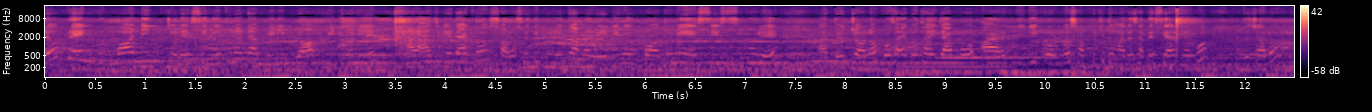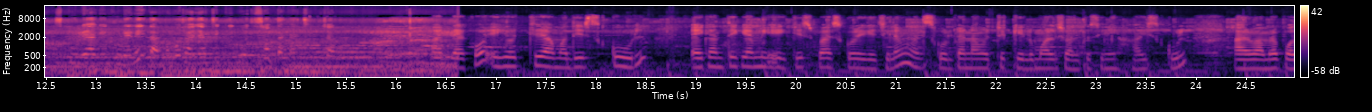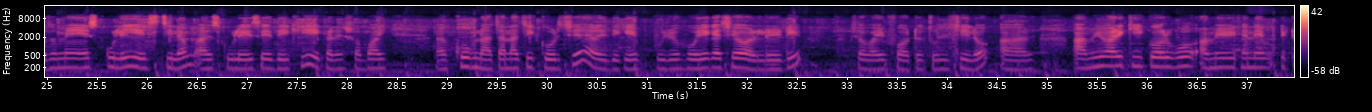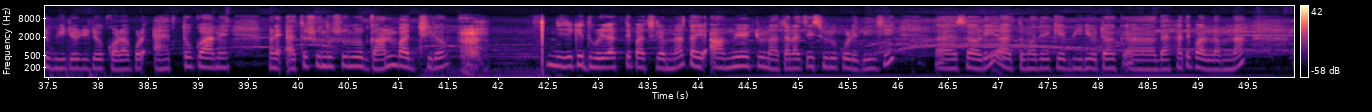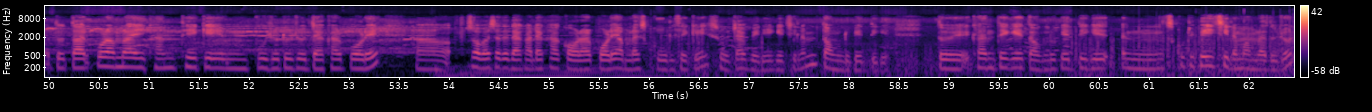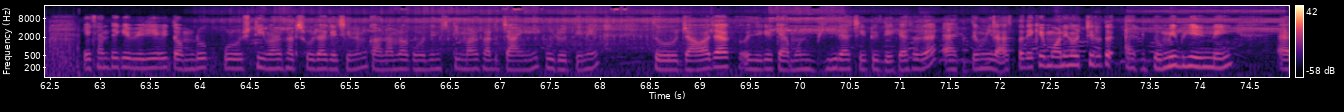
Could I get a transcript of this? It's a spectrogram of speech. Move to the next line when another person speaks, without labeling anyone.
Hello friend, good morning. চলে এসেছি নতুন একটা মিনি ব্লগ ভিডিও নিয়ে। আর আজকে দেখো, সরস্বতী পুজো তো আমরা রেডি হয়ে প্রথমে এসেছি স্কুলে। আর তো চলো, কোথায় কোথায় যাব, আর কী কী করব সব কিছু তোমাদের সাথে শেয়ার করব। তো চলো, স্কুলে আগে ঘুরে নিই, তারপর কোথায় যাচ্ছি, কী করছি, সব দেখাচ্ছি। চলো।
আর দেখো, এই হচ্ছে আমাদের স্কুল। এখান থেকে আমি এইচএস পাস করে গেছিলাম। আমাদের স্কুলটার নাম হচ্ছে কেলুমাল সন্তোষিনী হাই স্কুল আর আমরা প্রথমে স্কুলেই এসেছিলাম। আর স্কুলে এসে দেখি এখানে সবাই খুব নাচানাচি করছে, আর এদিকে পুজো হয়ে গেছে অলরেডি সবাই ফটো তুলছিল। আর আমিও আর কি করব আমি এখানে একটু ভিডিও টিডিও করার পর এত গানে মানে এত সুন্দর সুন্দর গান বাজছিল। নিজেকে ধরে রাখতে পারছিলাম না, তাই আমিও একটু নাচানাচি শুরু করে দিয়েছি। সরি আর তোমাদেরকে ভিডিওটা দেখাতে পারলাম না। তো তারপর আমরা এখান থেকে পুজো টুজো দেখার পরে সবার সাথে দেখা দেখা করার পরে আমরা স্কুল থেকে সোজা বেরিয়ে গেছিলাম তমলুকের দিকে। তো এখান থেকে তমলুকের দিকে স্কুটি পেয়েছিলাম আমরা দুজন। এখান থেকে বেরিয়ে তমলুক পুরো স্টিমার ঘাট সোজা গেছিলাম, কারণ আমরা কোনোদিন স্টিমার ঘাট যাইনি পুজোর দিনে। তো যাওয়া যাক, ওইদিকে কেমন ভিড় আছে একটু দেখে আসা যাক। একদমই রাস্তা দেখে মনে হচ্ছিল তো একদমই ভিড় নেই,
